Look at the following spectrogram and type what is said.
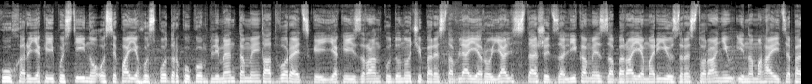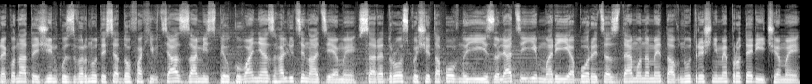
кухар, який постійно осипає господарку компліментами, та дворецький, який зранку до ночі переставляє рояль, стежить за ліками, забирає Марію з ресторанів і намагається переконати жінку звернутися до фахівця замість спілкування з галюцинаціями. Серед розкоші та повної ізоляції Марія бореться з демонами та внутрішніми протиріччями.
